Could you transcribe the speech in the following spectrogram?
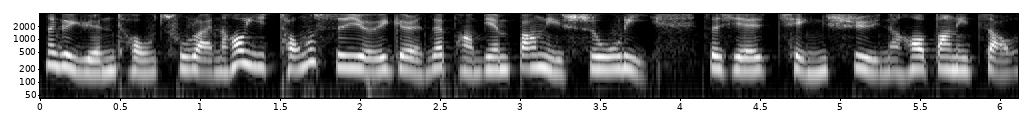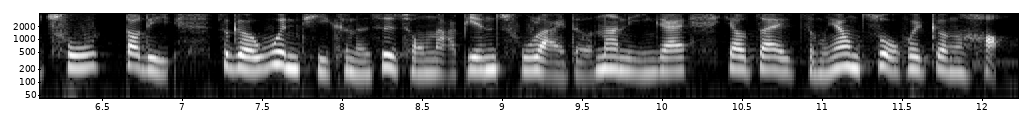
那个源头出来，然后同时有一个人在旁边帮你梳理这些情绪，然后帮你找出到底这个问题可能是从哪边出来的，那你应该要在。怎么样做会更好？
